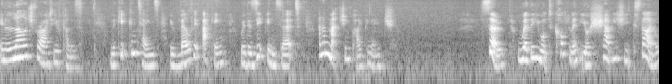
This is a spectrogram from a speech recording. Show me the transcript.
in a large variety of colours and the kit contains a velvet backing with a zip insert and a matching piping edge. So, whether you want to complement your shabby chic style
